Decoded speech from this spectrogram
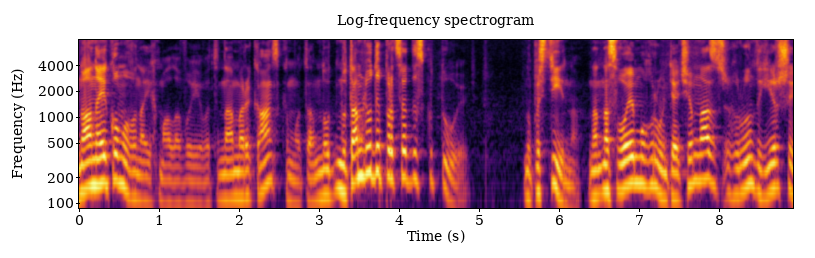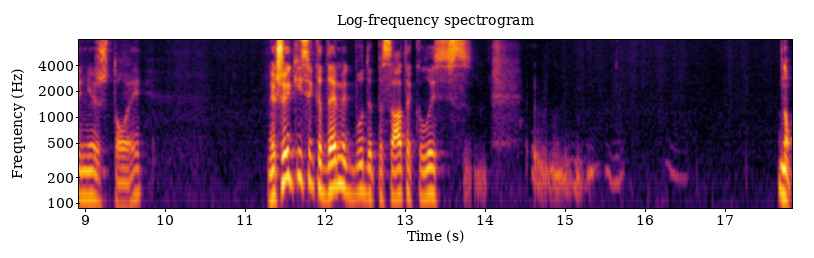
ну, а на якому вона їх мала виявити? На американському? Там, ну, ну там люди про це дискутують. Ну, постійно, на, на своєму ґрунті. А чим наш ґрунт гірший, ніж той? Ну, Якщо якийсь академік буде писати колись. Ну,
